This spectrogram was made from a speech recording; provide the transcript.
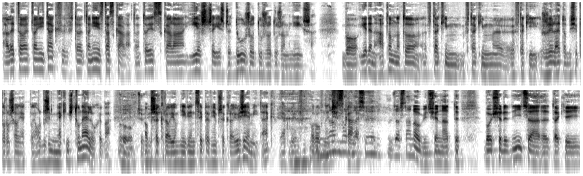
Ale to, to i tak, to, to nie jest ta skala. To, to jest skala jeszcze, jeszcze dużo, dużo, dużo mniejsza. Bo jeden atom, no to w takim, w takim, e, w takiej żyle to by się poruszał jak po olbrzymim jakimś tunelu chyba. O. O przekroju, mniej więcej pewnie przekroju Ziemi, tak? Jakby porównać no, skalę. Można sobie zastanowić się nad tym, bo średnica e, takiej,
